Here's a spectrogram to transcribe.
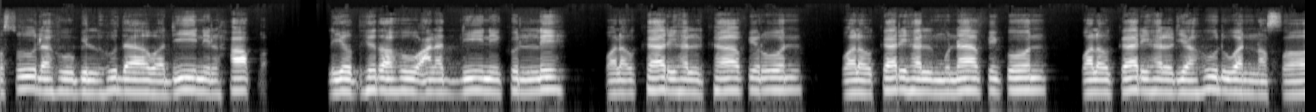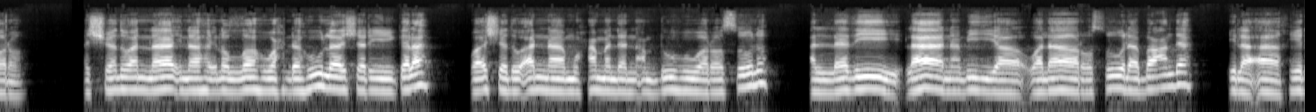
رسوله بالهدى ودين الحق ليظهره على الدين كله. ولو كره الكافرون ولو كره المنافقون ولو كره اليهود والنصارى. أشهد أن لا إله إلا الله وحده لا شريك له وأشهد أن محمدا عبده ورسوله الذي لا نبي ولا رسول بعده إلى آخر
